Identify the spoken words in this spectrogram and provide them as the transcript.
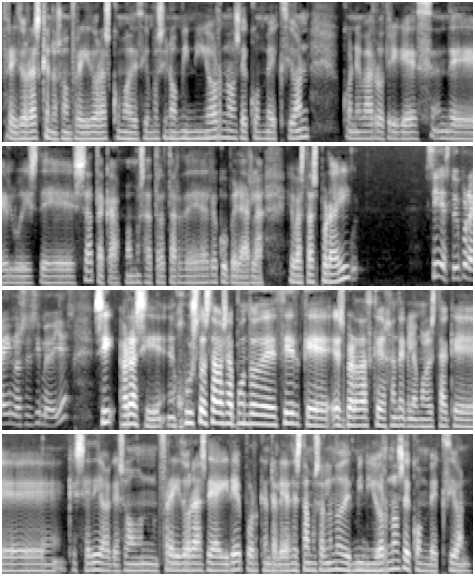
freidoras que no son freidoras, como decimos, sino mini hornos de convección con Eva Rodríguez de Luis de Sátaka. Vamos a tratar de recuperarla. Eva, ¿estás por ahí? Sí, estoy por ahí, no sé si me oyes. Sí, ahora sí. Justo estabas a punto de decir que es verdad que hay gente que le molesta que, se diga que son freidoras de aire, porque en realidad estamos hablando de mini hornos de convección.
